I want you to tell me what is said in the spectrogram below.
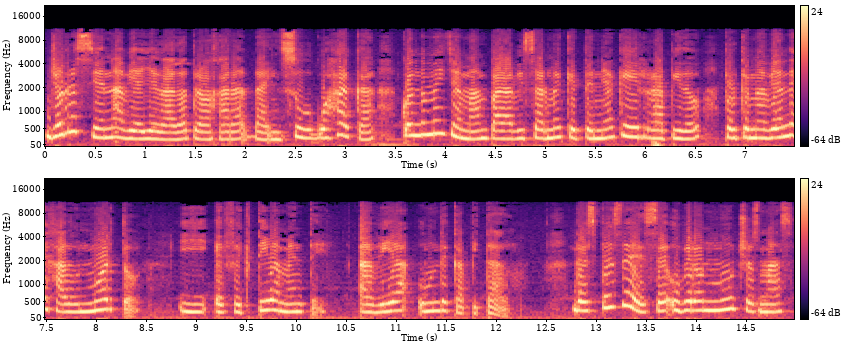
yo recién había llegado a trabajar a Dainzú, Oaxaca, cuando me llaman para avisarme que tenía que ir rápido porque me habían dejado un muerto. Y efectivamente, había un decapitado. Después de ese hubieron muchos más.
